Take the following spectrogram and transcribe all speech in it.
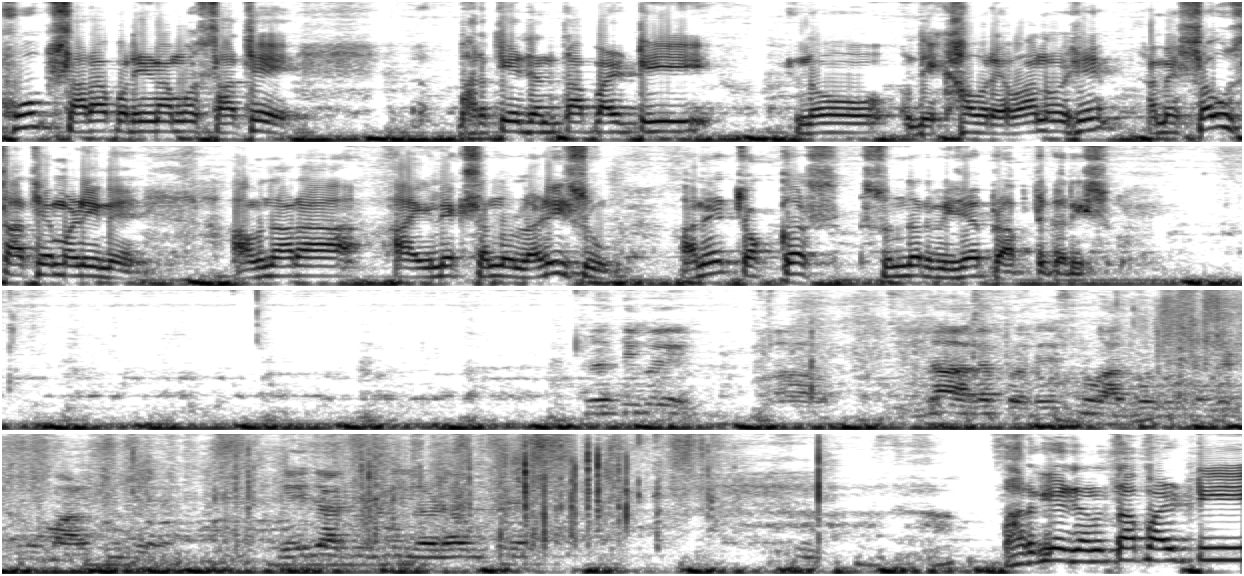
ખૂબ સારા પરિણામો સાથે ભારતીય જનતા પાર્ટીનો દેખાવ રહેવાનો છે. અમે સૌ સાથે મળીને આવનારા આ ઇલેક્શનનો લડીશું અને ચોક્કસ સુંદર વિજય પ્રાપ્ત કરીશું. જિલ્લા અને પ્રદેશનું આગળનું સંગઠનનું માળખું છે. એ જ આ ચૂંટણી લડાવું છે ભારતીય જનતા પાર્ટી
